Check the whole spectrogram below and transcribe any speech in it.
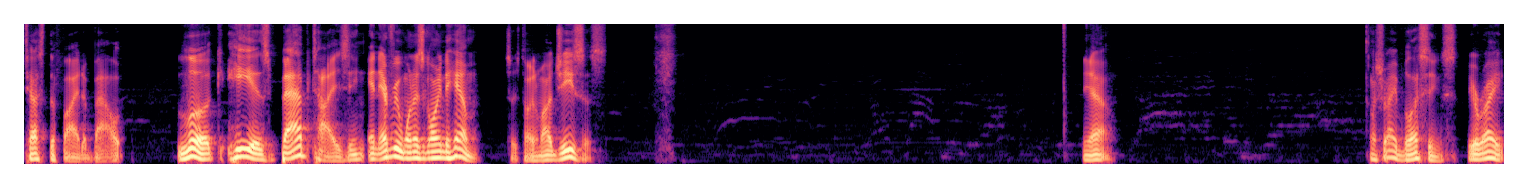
testified about, look, he is baptizing and everyone is going to him. So he's talking about Jesus. Yeah. That's right. Blessings. You're right.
